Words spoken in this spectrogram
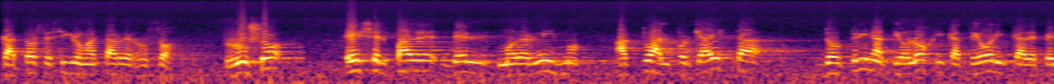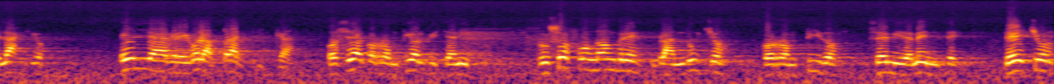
14 siglos más tarde Rousseau. Rousseau es el padre del modernismo actual, porque a esta doctrina teológica teórica de Pelagio, él le agregó la práctica, o sea, corrompió el cristianismo. Rousseau fue un hombre blanducho, corrompido, semidemente, de hecho,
